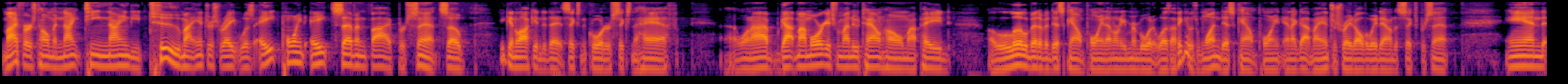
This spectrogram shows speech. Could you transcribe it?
my first home in 1992, my interest rate was 8.875%. So you can lock in today at six and a quarter, six and a half. Uh, when I got my mortgage for my new townhome, I paid a little bit of a discount point. I don't even remember what it was. I think it was one discount point, and I got my interest rate all the way down to 6%. And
